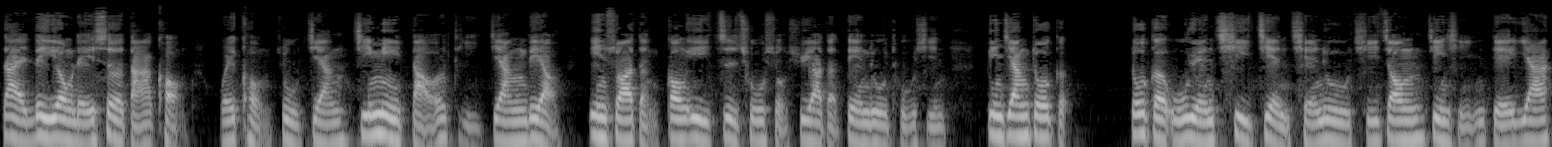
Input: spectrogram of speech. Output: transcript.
带利用镭射打孔、微孔注浆、精密导体浆料、印刷等工艺制出所需要的电路图形，并将多个多个无源器件潜入其中进行叠压。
